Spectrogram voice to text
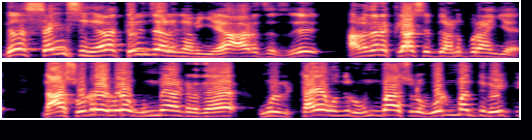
இதெல்லாம் சயின்ஸுங்க எல்லாம் தெரிஞ்சாலுங்க அவங்க ஆர்எஸ்எஸ் அவன் தானே கிளாஸ் எடுத்து அனுப்புறாங்க. நான் சொல்றத விட உண்மையான்றத உங்களுக்கு டைம் வந்து ரொம்ப சொல்ல ஒன் மந்த் வெயிட்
